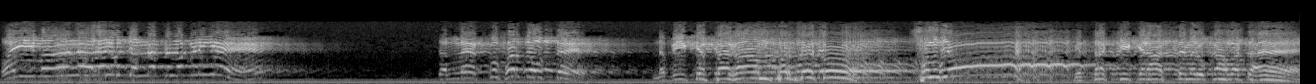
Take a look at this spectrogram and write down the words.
جنت لبنی ہے چلے کفر دے اتنے نبی کے پیغام پر دیکھو سمجھو کہ ترقی کے راستے میں رکاوٹ ہے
